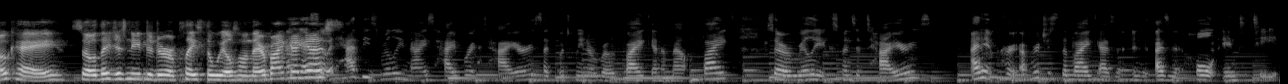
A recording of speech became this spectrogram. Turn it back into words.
Okay, so they just needed to replace the wheels on their bike, I, I guess, guess. so it had these really nice hybrid tires, like between a road bike and a mountain bike. So really expensive tires. I didn't. Per- I purchased the bike as a as a whole entity,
